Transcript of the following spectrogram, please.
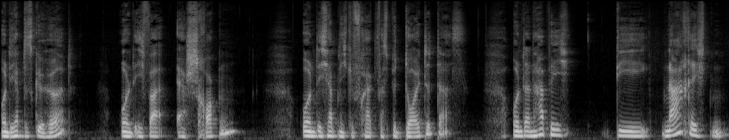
Und ich habe das gehört und ich war erschrocken und ich habe mich gefragt, was bedeutet das? Und dann habe ich die Nachrichten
